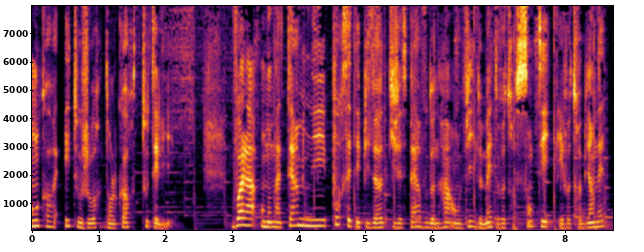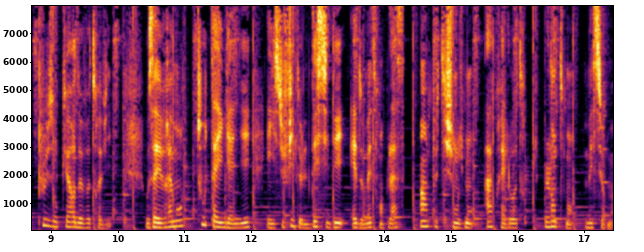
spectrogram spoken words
encore et toujours dans le corps tout est lié. Voilà, on en a terminé pour cet épisode qui j'espère vous donnera envie de mettre votre santé et votre bien-être plus au cœur de votre vie. Vous avez vraiment tout à y gagner et il suffit de le décider et de mettre en place un petit changement après l'autre, lentement mais sûrement.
